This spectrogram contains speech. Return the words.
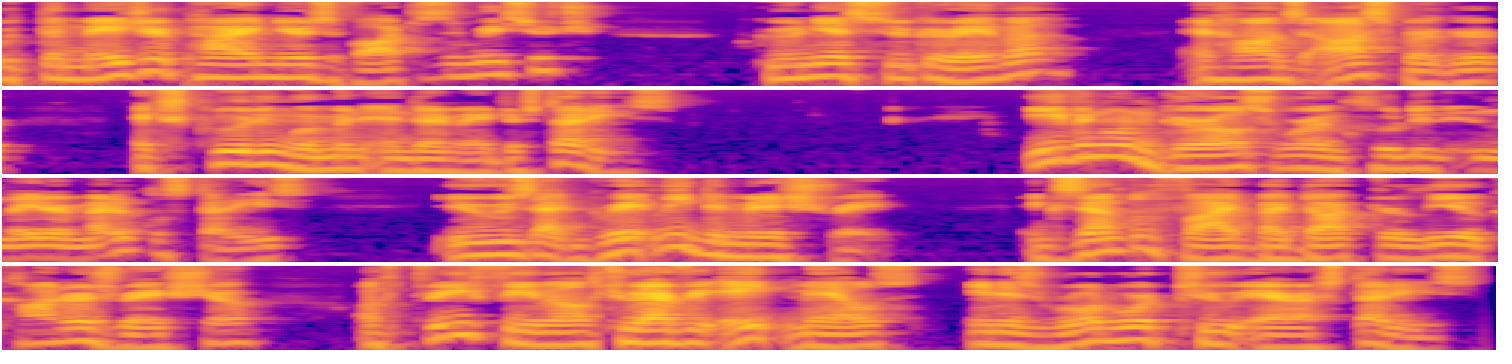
with the major pioneers of autism research Grunya Sukhareva, and Hans Asperger, excluding women in their major studies. Even when girls were included in later medical studies, it was at greatly diminished rate, exemplified by Dr. Leo Kanner's ratio of three females to every eight males in his World War II era studies.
